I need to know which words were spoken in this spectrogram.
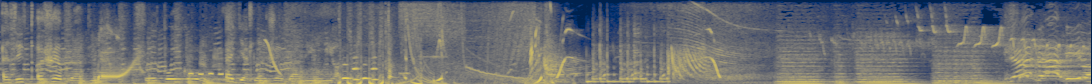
Ez itt a Zsebrádió. A Földbolygó egyetlen Zsebrádiója. Zsebrádió!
